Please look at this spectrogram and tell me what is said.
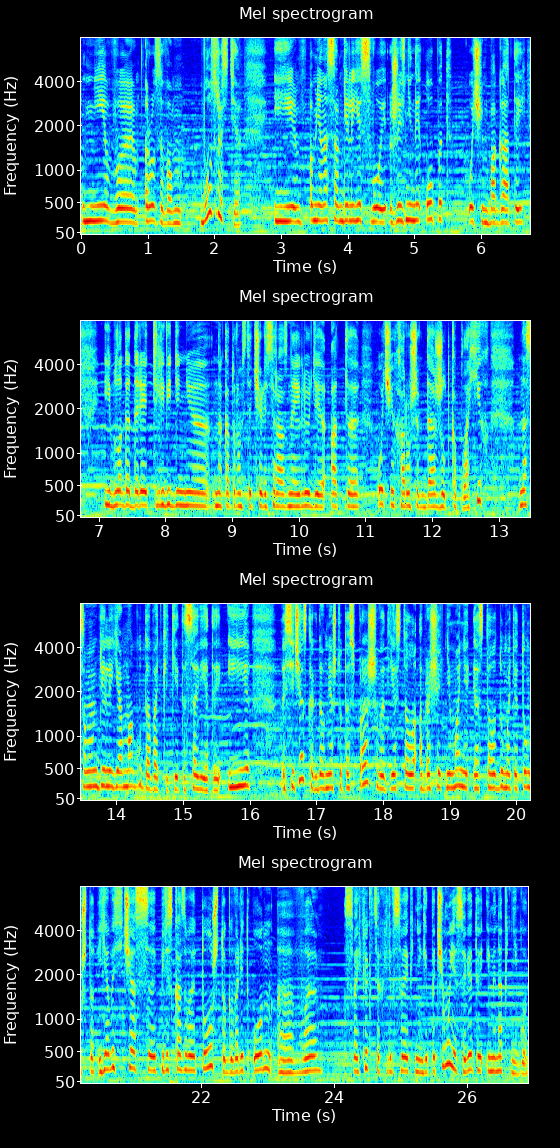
не в розовом возрасте, и у меня на самом деле есть свой жизненный опыт, очень богатый, и благодаря телевидению, на котором встречались разные люди, от э, очень хороших до жутко плохих, на самом деле я могу давать какие-то советы. И сейчас, когда у меня что-то спрашивают, я стала обращать внимание, я стала думать о том, что я вы сейчас э, пересказываю то, что говорит он э, в своих лекциях или в своей книге. Почему я советую именно книгу?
